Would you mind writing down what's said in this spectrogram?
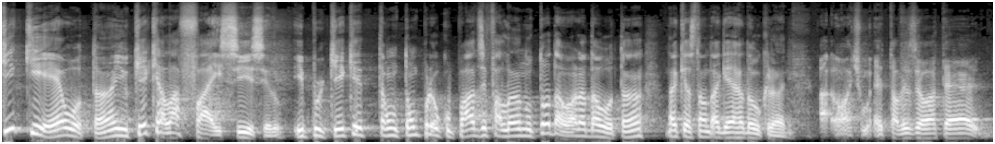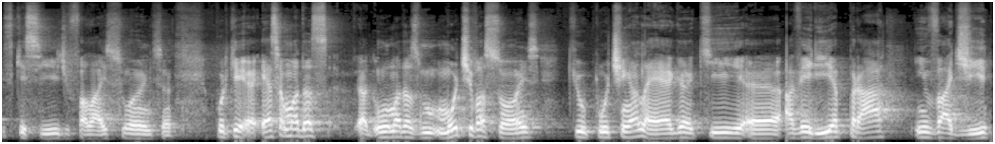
que, que é a OTAN e o que, que ela faz, Cícero? E por que estão tão preocupados e falando toda hora da OTAN na questão da guerra da Ucrânia? Ah, ótimo. É, talvez eu até esqueci de falar isso antes. Né? Porque essa é uma das uma das motivações que o Putin alega que é, haveria para invadir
